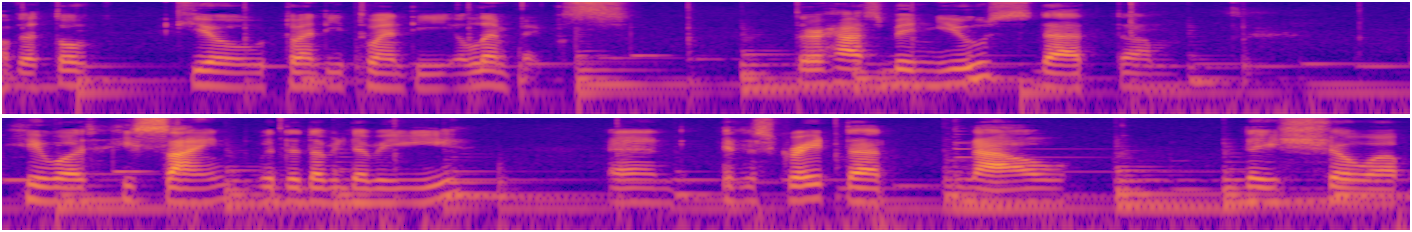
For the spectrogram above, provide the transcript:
of the Tokyo 2020 Olympics. There has been news that um, he was he signed with the WWE, and it is great that now they show up.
